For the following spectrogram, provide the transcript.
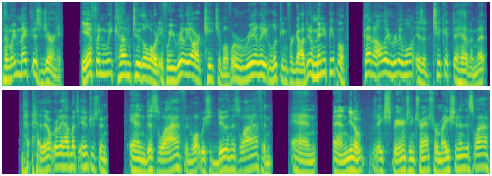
when we make this journey, if when we come to the Lord, if we really are teachable, if we're really looking for God, you know, many people come and all they really want is a ticket to heaven. That they don't really have much interest in in this life and what we should do in this life and and and you know experiencing transformation in this life.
